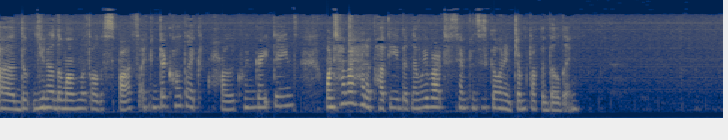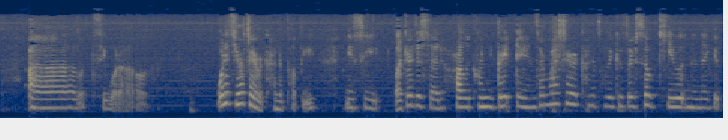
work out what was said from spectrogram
Uh, the you know the one with all the spots. I think they're called like Harlequin Great Danes. One time I had a puppy, but then we brought it to San Francisco and it jumped off a building. Uh, let's see what else. What is your favorite kind of puppy? You see, like I just said, Harlequin Great Danes are my favorite kind of puppy because they're so cute and then they get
